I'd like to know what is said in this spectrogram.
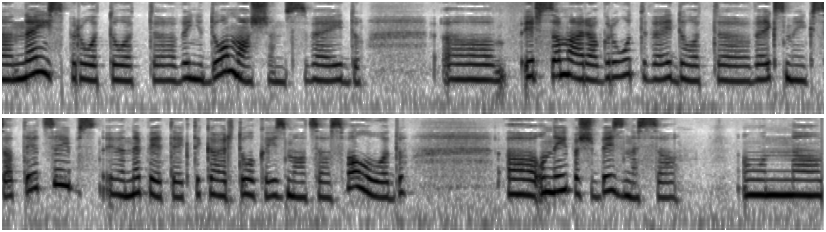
uh, neizprotot uh, viņu domāšanas veidu, uh, ir samērā grūti veidot uh, veiksmīgas attiecības. Nepietiek tikai ar to, ka izmācās valodu, uh, un īpaši biznesā. Un, uh,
